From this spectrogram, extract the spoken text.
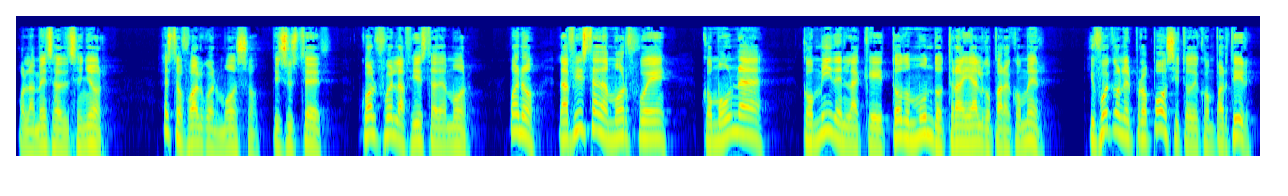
o la mesa del Señor. Esto fue algo hermoso. Dice usted, ¿cuál fue la fiesta de amor? Bueno, la fiesta de amor fue como una comida en la que todo mundo trae algo para comer. Y fue con el propósito de compartir.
